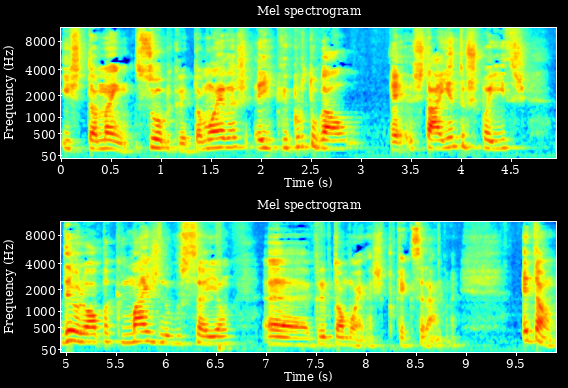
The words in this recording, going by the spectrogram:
isto também sobre criptomoedas, em que Portugal é, está entre os países da Europa que mais negociam uh, criptomoedas. Porquê é que será, não é? Então,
